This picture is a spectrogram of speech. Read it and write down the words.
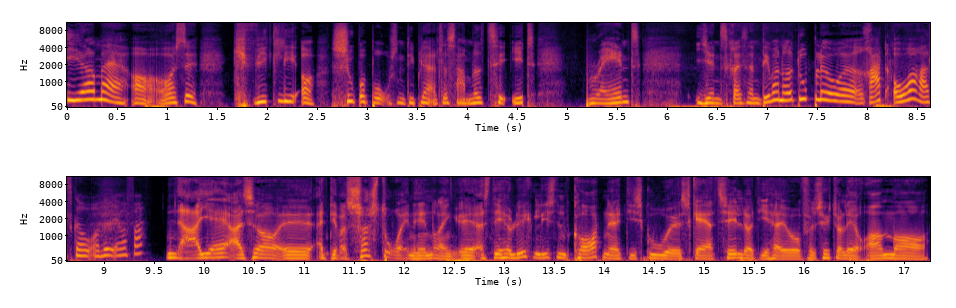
Irma, og også Kvickly og Superbrosen. De bliver altså samlet til et brand. Jens Christian, det var noget, du blev øh, ret overrasket over. Ved jeg hvorfor? Nej, ja, altså, øh, at det var så stor en ændring. Øh, altså, det har jo ikke ligesom kortene, at de skulle øh, skære til, og de har jo forsøgt at lave om og,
